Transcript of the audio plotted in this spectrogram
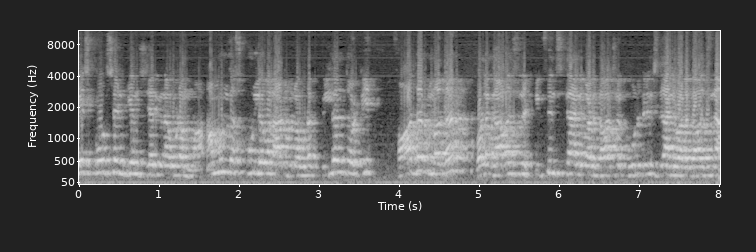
ఏ స్పోర్ట్స్ అండ్ గేమ్స్ జరిగినా కూడా మామూలుగా స్కూల్ లెవెల్ ఆడుతున్నా కూడా పిల్లలతోటి ఫాదర్ మదర్ వాళ్ళకి కావాల్సిన టిఫిన్స్ కానీ వాళ్ళకి కావాల్సిన కూల్ డ్రింక్స్ కానీ వాళ్ళకి కావాల్సిన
